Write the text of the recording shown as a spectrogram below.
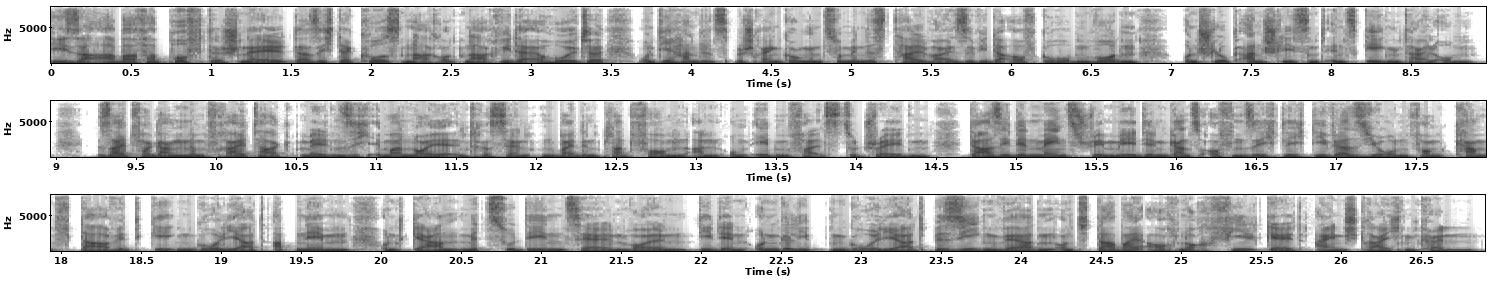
Dieser aber verpuffte schnell, da sich der Kurs nach und nach wieder erholte und die Handelsbeschränkungen zumindest teilweise wieder aufgehoben wurden und schlug anschließend ins Gegenteil um. Seit vergangenem Freitag melden sich immer neue Interessenten bei den Plattformen an, um ebenfalls zu traden, da sie den Mainstream-Medien ganz offensichtlich die Version vom Kampf David gegen Goliath abnehmen und gern mit zu denen zählen wollen, die den ungeliebten Goliath besiegen werden und dabei auch noch viel Geld einstreichen können.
